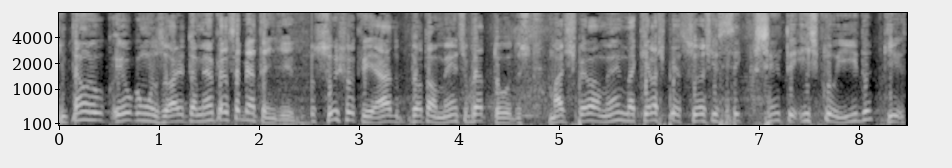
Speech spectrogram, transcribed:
Então, eu, eu, como usuário também eu quero ser bem atendido. O SUS foi criado totalmente para todos, mas pelo menos naquelas pessoas que se sentem excluídas, que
